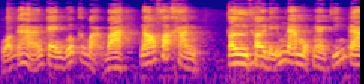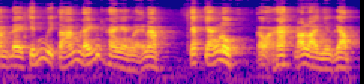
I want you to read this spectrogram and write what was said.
của cái hãng Kenwood các bạn. Và nó phát hành từ thời điểm năm 1998 đến 2005 chắc chắn luôn các bạn ha. Đó là những gặp.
